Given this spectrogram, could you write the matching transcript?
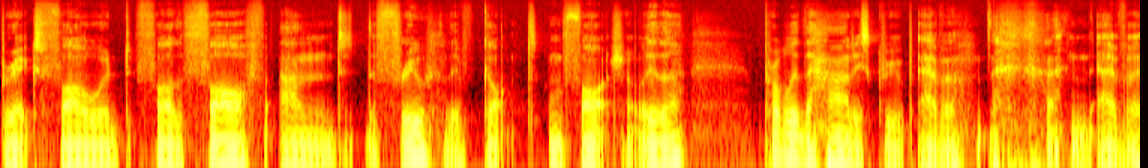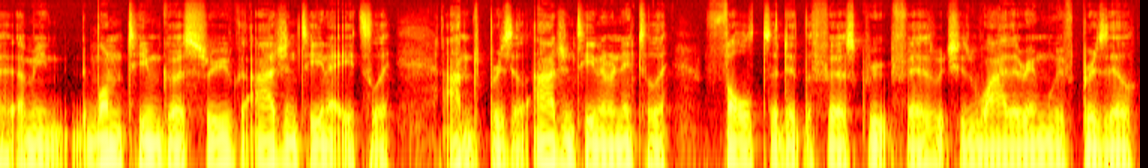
breaks forward for the fourth and the through. They've got unfortunately though probably the hardest group ever, ever. I mean, one team goes through. You've got Argentina, Italy, and Brazil. Argentina and Italy faltered at the first group phase, which is why they're in with Brazil.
